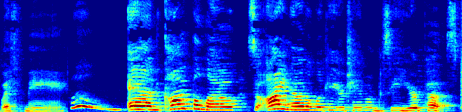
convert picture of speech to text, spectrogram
with me. Woo! And comment below so I know to look at your channel to see your post.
